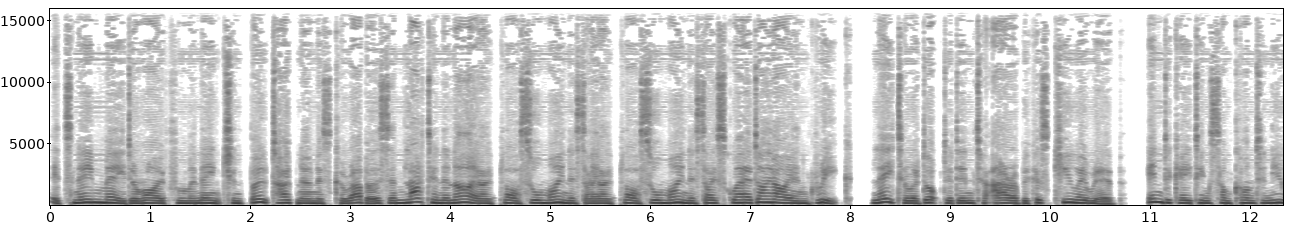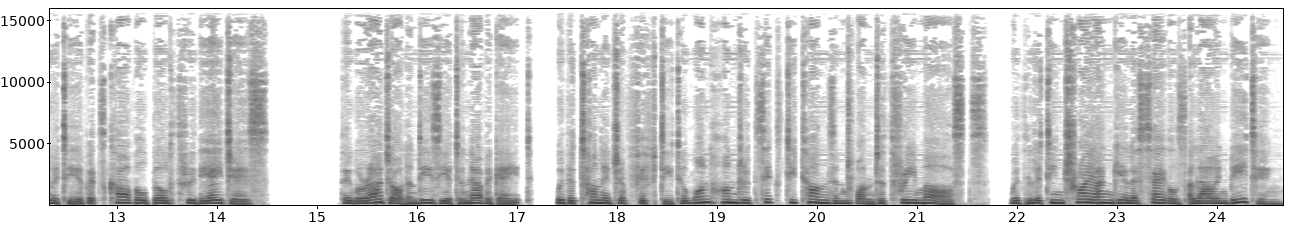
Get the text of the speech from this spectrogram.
Its name may derive from an ancient boat type known as carabus in Latin and ii plus or minus ii plus or minus i squared ii in Greek, later adopted into Arabic as rib, indicating some continuity of its carvel build through the ages. They were agile and easier to navigate, with a tonnage of 50 to 160 tons and 1 to 3 masts, with lateen triangular sails allowing beating.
